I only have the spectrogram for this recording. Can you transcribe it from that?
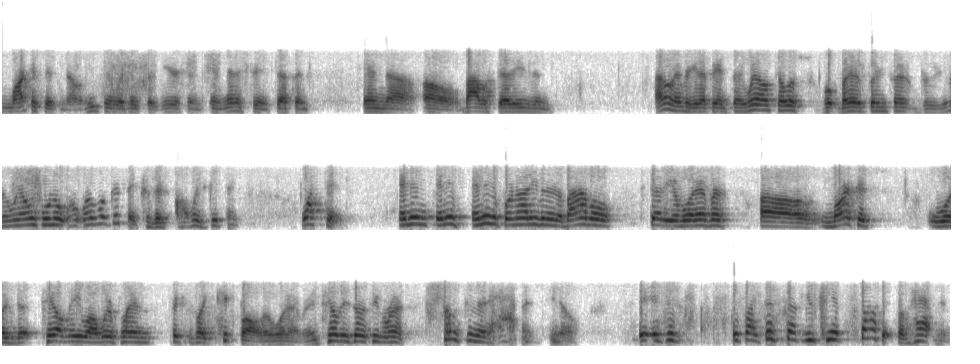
Marcus is no, he's been with me for years in, in ministry and stuff, and and uh, oh Bible studies, and I don't ever get up here and say, well, tell us what bad things happened to you. You know, we always want to know what, what good things because there's always good things. Watch this, and then and if and then if we're not even in a Bible study or whatever, uh, Marcus would tell me while we were playing, fix to play kickball or whatever, and tell these other people around something that happened. You know, it, it's just it's like this stuff you can't stop it from happening.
